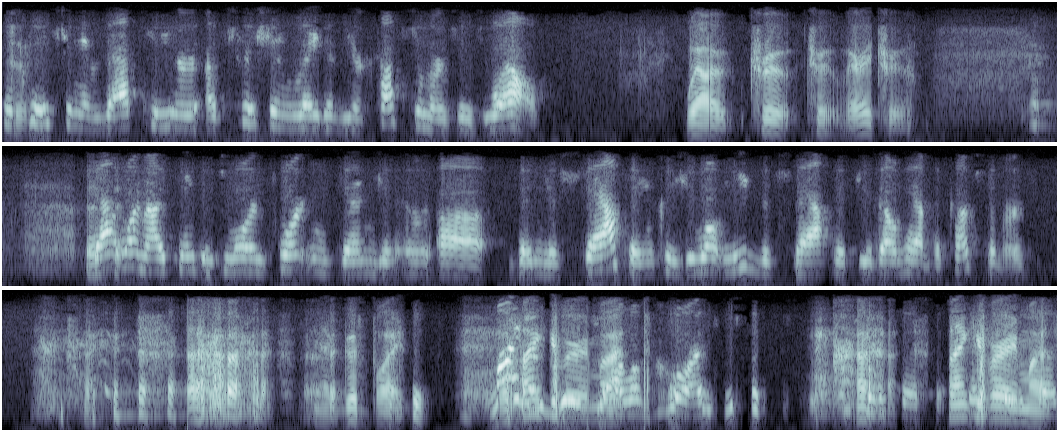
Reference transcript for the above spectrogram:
the implication to, of that to your attrition rate of your customers as well? Well, true, true, very true. That one I think is more important than your uh, than your staffing because you won't need the staff if you don't have the customers. yeah, good point. well, thank you very much. Of course. thank you very much.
